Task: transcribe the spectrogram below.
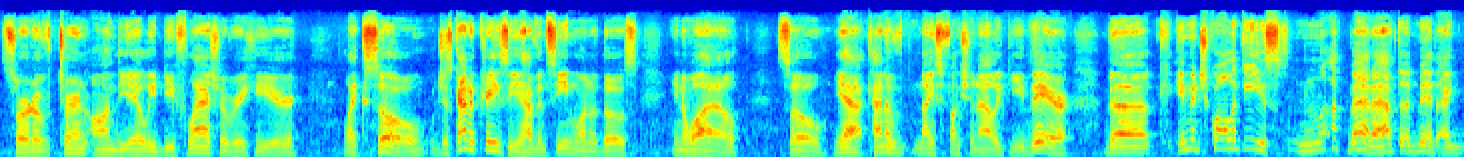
sort of turn on the LED flash over here like so, which is kind of crazy. Haven't seen one of those in a while. So yeah, kind of nice functionality there. The image quality is not bad, I have to admit. I,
